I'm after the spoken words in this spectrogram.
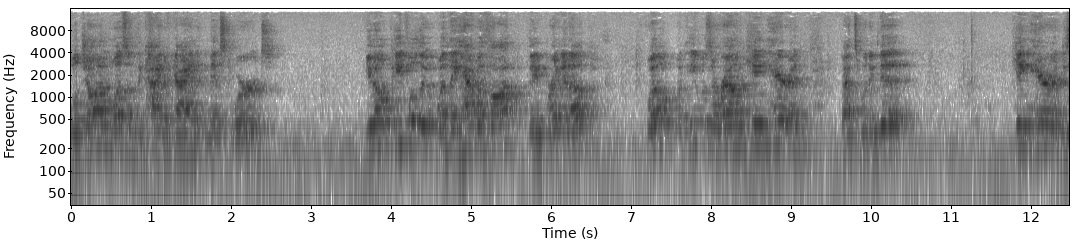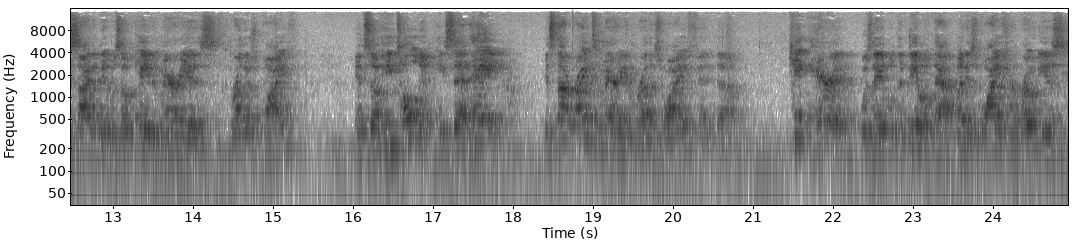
Well, John wasn't the kind of guy that minced words. You know, people that when they have a thought, they bring it up. Well, when he was around King Herod, that's what he did. King Herod decided it was okay to marry his brother's wife. And so he told him, he said, hey, it's not right to marry your brother's wife. And um, King Herod was able to deal with that, but his wife Herodias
